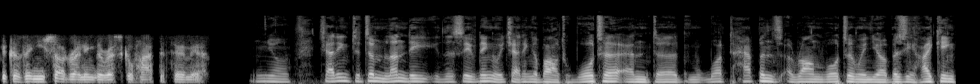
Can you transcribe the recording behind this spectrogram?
because then you start running the risk of hypothermia. Yeah, chatting to Tim Lundy this evening. We're chatting about water and uh, what happens around water when you're busy hiking.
